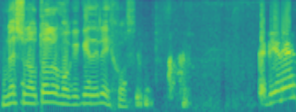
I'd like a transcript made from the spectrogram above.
No es un autódromo que quede lejos. ¿Qué tiene?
